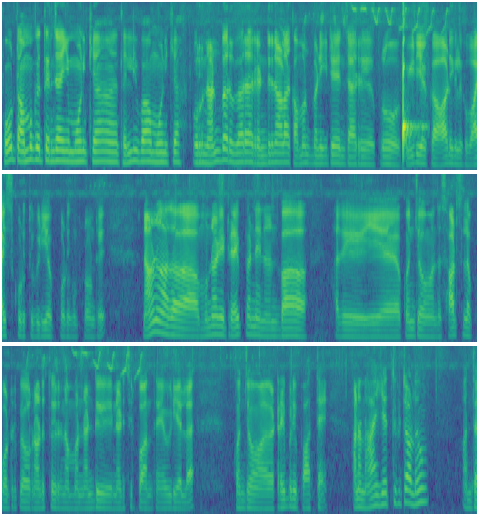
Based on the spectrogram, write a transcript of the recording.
போட்டு அமுக்க தெரிஞ்சாங்க மோனிக்கா தெளிவா மோனிக்கா ஒரு நண்பர் வேற ரெண்டு நாளாக கமெண்ட் பண்ணிக்கிட்டே இருந்தார். ப்ரோ வீடியோக்கு ஆடுகளுக்கு வாய்ஸ் கொடுத்து வீடியோ போடுங்க ப்ரோன்ட்டு நானும் அதை முன்னாடி ட்ரை பண்ணேன் நண்பா. அது கொஞ்சம் அந்த ஷார்ட்ஸில் போட்டிருப்பேன் ஒரு நடுத்தர் நம்ம நண்டு நடிச்சிருப்பான் அந்த வீடியோவில் கொஞ்சம் ட்ரை பண்ணி பார்த்தேன். ஆனால் நான் ஏற்றுக்கிட்டாலும் அந்த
